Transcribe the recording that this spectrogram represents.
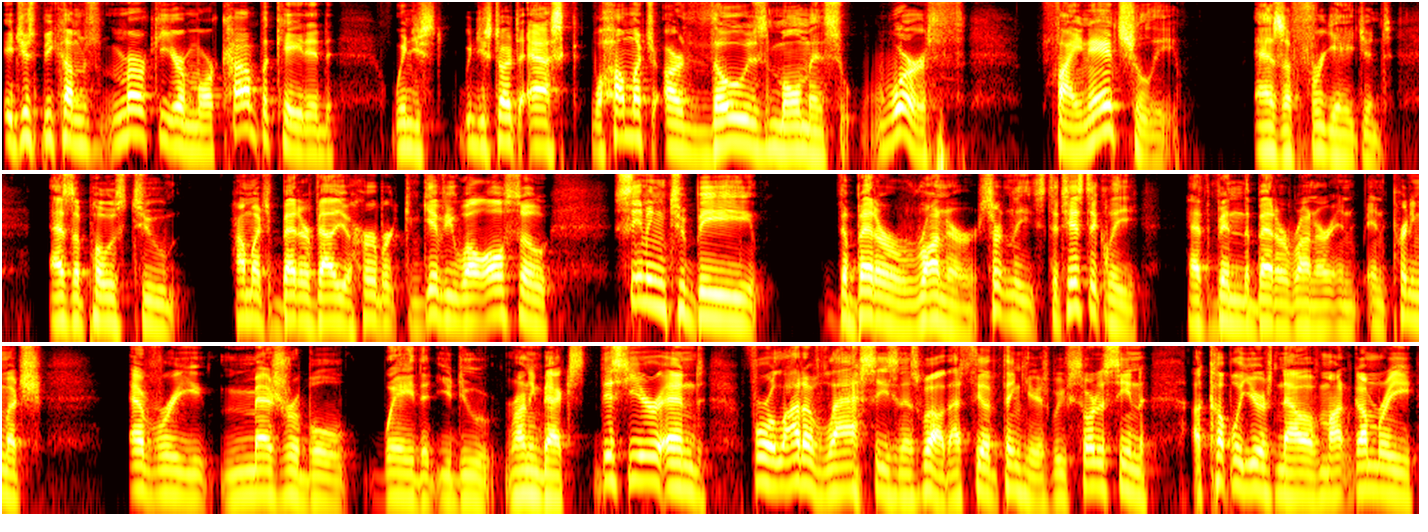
It just becomes murkier, more complicated when you when you start to ask, well, how much are those moments worth financially as a free agent, as opposed to how much better value Herbert can give you, while also seeming to be the better runner, certainly statistically have been the better runner in, in pretty much every measurable way that you do running backs this year and for a lot of last season as well. That's the other thing here is we've sort of seen a couple years now of Montgomery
